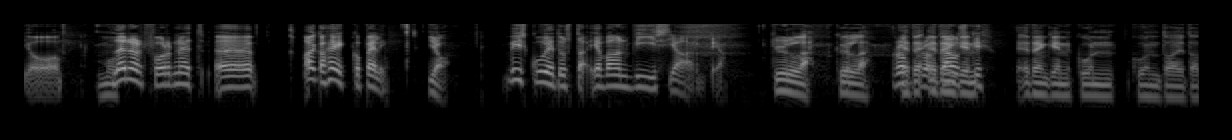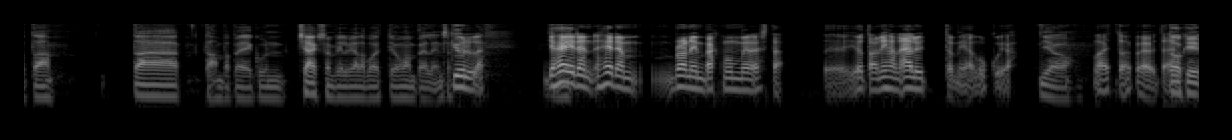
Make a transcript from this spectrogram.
Joo. Mut, Leonard Fournette, äh, aika heikko peli. Joo. Viisi kuljetusta ja vaan viisi jaardia. Kyllä, kyllä. Rob Ete, etenkin, etenkin kun, kun toi tota, tää Tampa Bay, kun Jacksonville vielä voitti oman pelinsä. Kyllä. Ja heidän, heidän running back mun mielestä jotain ihan älyttömiä lukuja Joo. laittoi pöytään. Toki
